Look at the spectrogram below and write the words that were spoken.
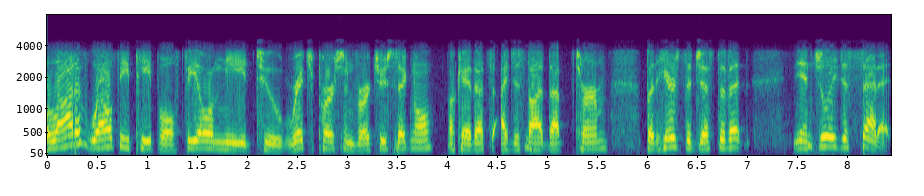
lot of wealthy people feel a need to rich person virtue signal. Okay, that's I just mm-hmm. thought that term, but here's the gist of it. And Julie just said it,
